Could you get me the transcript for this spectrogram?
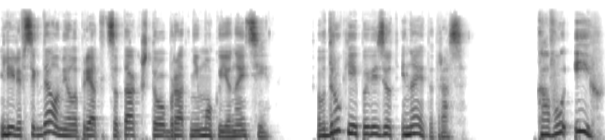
Лиля всегда умела прятаться так, что брат не мог ее найти. Вдруг ей повезет и на этот раз. «Кого их?» –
